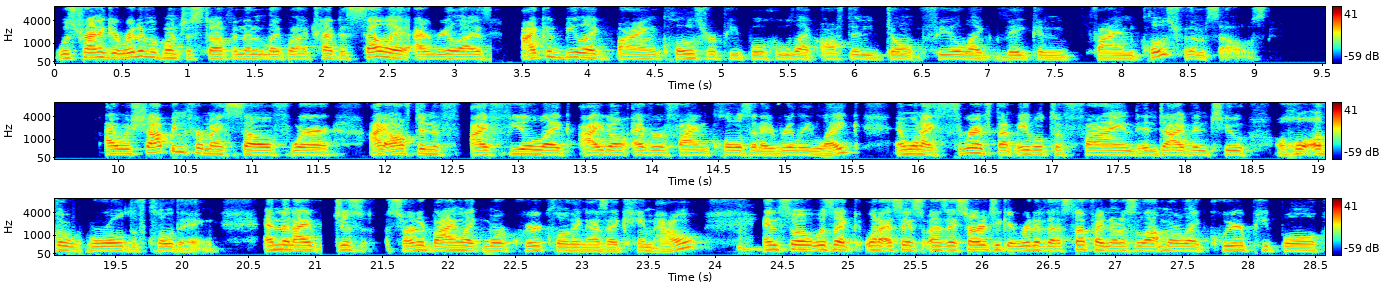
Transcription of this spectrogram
was trying to get rid of a bunch of stuff. And then like when i tried to sell it i realized i could be like buying clothes for people who like often don't feel like they can find clothes for themselves I was shopping for myself where I often I feel like I don't ever find clothes that I really like and when I thrift I'm able to find and dive into a whole other world of clothing. And then I just started buying like more queer clothing as I came out. Mm-hmm. And so it was like when I say as I started to get rid of that stuff I noticed a lot more like queer people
